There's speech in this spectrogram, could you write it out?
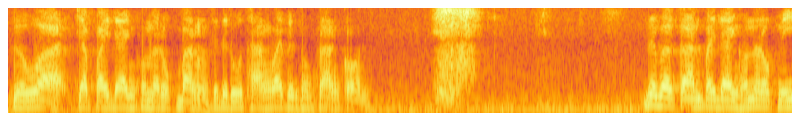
เพื่อว่าจะไปแดนของนรกบ้าง จะได้รู้ทางไว้เป็นทางพรางก่อนได้ว่าการไปแดนของนรกนี้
